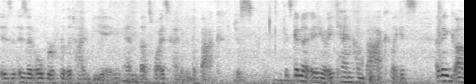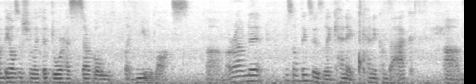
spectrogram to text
is is it over for the time being, and that's why it's kind of in the back. Just it's gonna you know it can come back. Like it's I think um, they also show like the door has several like new locks um, around it or something. So it's like can it can it come back? Um,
